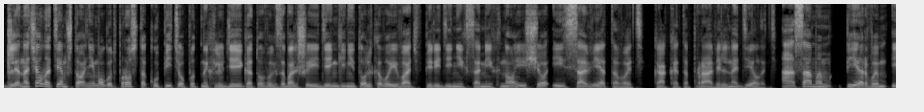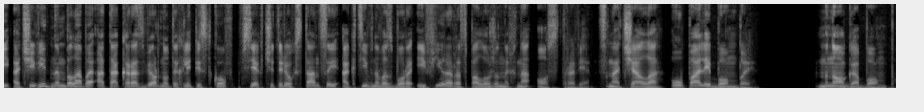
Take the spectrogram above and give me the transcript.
Для начала тем, что они могут просто купить опытных людей, готовых за большие деньги не только воевать впереди них самих, но еще и советовать, как это правильно делать. А самым первым и очевидным была бы атака развернутых лепестков всех четырех станций активного сбора эфира, расположенных на острове. Сначала упали бомбы. Много бомб.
